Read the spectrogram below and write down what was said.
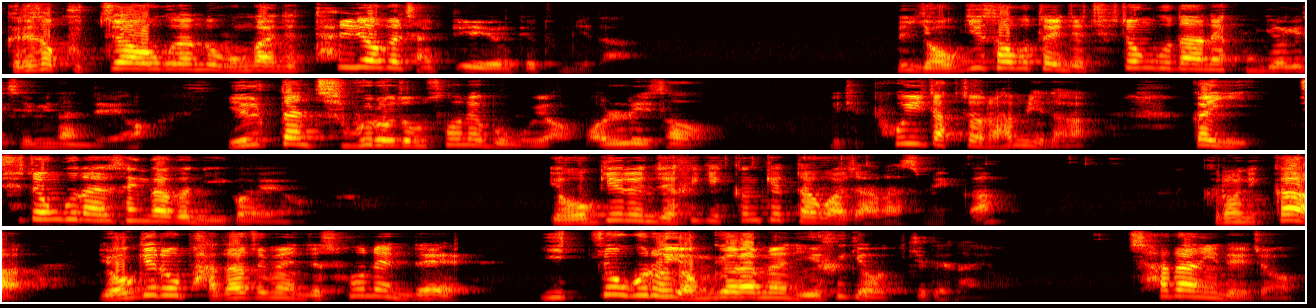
그래서 구자오 구단도 뭔가 이제 탄력을 잡기 위해 이렇게 둡니다. 근데 여기서부터 이제 최종 구단의 공격이 재미난데요. 일단 집으로 좀 손해보고요. 멀리서 이렇게 포위 작전을 합니다. 그러니까 이 최종 구단의 생각은 이거예요. 여기를 이제 흙이 끊겠다고 하지 않았습니까? 그러니까 여기로 받아주면 이제 손해인데 이쪽으로 연결하면 이 흙이 어떻게 되나요? 차단이 되죠.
